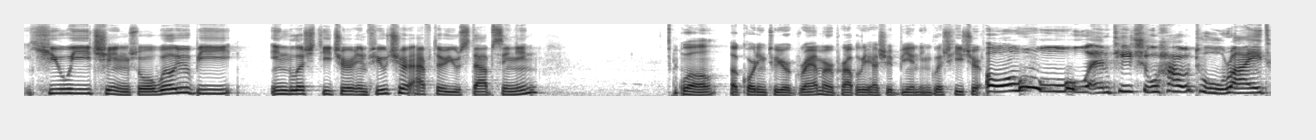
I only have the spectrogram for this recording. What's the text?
Huey Ching 说，Will you be English teacher in future after you stop Well, according to your grammar, probably I should be an English teacher. Oh, and teach you how to write.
